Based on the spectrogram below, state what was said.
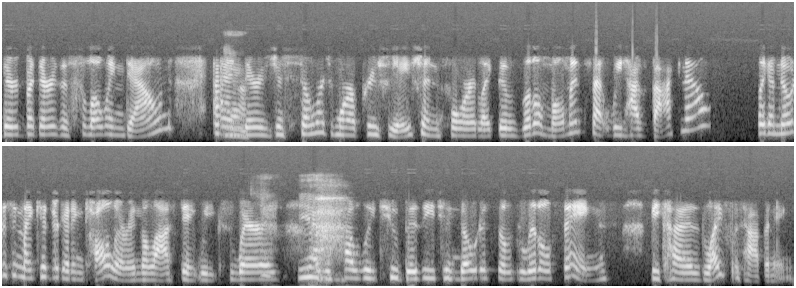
there, but there is a slowing down and yeah. there is just so much more appreciation for like those little moments that we have back now like I'm noticing my kids are getting taller in the last eight weeks, whereas yeah. I was probably too busy to notice those little things because life was happening.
